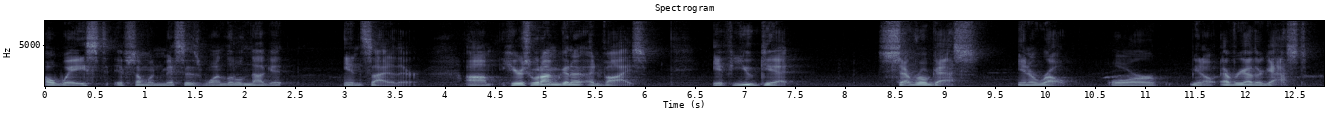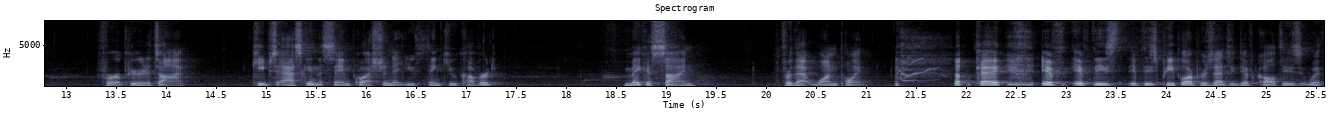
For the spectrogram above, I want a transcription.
a waste if someone misses one little nugget inside of there. Um, here's what I'm going to advise: if you get several guests in a row, or you know every other guest for a period of time, keeps asking the same question that you think you covered, make a sign for that one point. okay if if these if these people are presenting difficulties with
